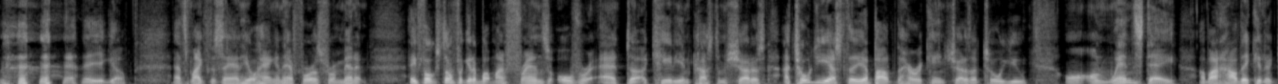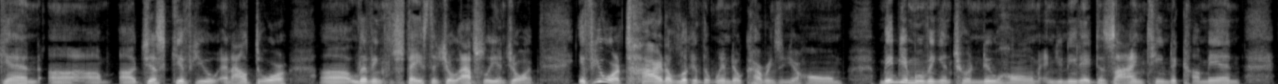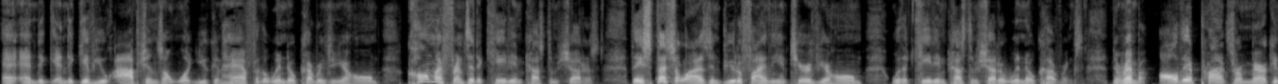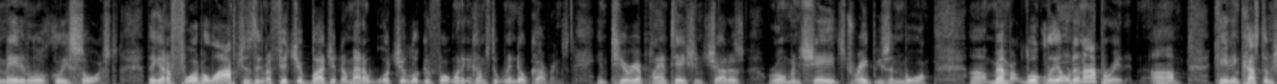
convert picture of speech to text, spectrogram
there you go. That's Mike Fasano. He'll hang in there for us for a minute. Hey, folks, don't forget about my friends over at uh, Acadian Custom Shutters. I told you yesterday about the hurricane shutters. I told you on, on Wednesday about how they could, again, uh, um, uh, just give you an outdoor uh, living space that you'll absolutely enjoy. If you are tired of looking at the window coverings in your home, maybe you're moving into a new home and you need a design team to come in and, and, to, and to give you options on what you can have for the window coverings in your home, call my friends at Acadian Custom Shutters. They specialize in beautifying the interior of your home with Acadian Custom Shutter window coverings. Now remember, all their products are American made and locally sourced. They got affordable options that are going to fit your budget no matter what you're looking for when it comes to window coverings. Interior plantation shutters, Roman shades, draperies, and more. Uh, remember, locally owned and operated. Um, Acadian Custom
